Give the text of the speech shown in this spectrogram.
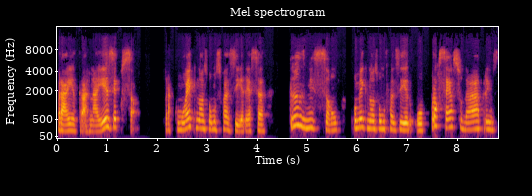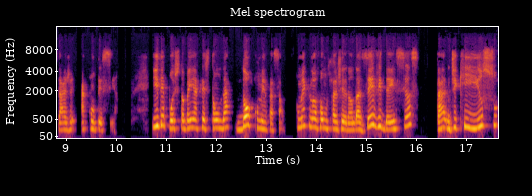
para entrar na execução, para como é que nós vamos fazer essa transmissão, como é que nós vamos fazer o processo da aprendizagem acontecer. E depois também a questão da documentação. Como é que nós vamos estar gerando as evidências tá, de que isso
